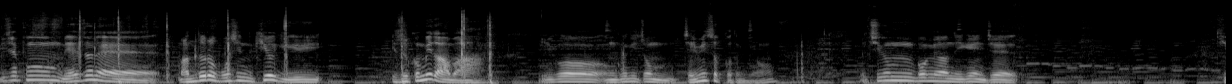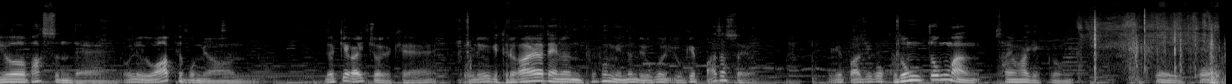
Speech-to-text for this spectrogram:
이 제품 예전에 만들어 보신 기억이 있을 겁니다 아마 이거 은근히 좀 재밌었거든요. 지금 보면 이게 이제 기어 박스인데 원래 요 앞에 보면 몇 개가 있죠 이렇게. 원래 여기 들어가야 되는 부품이 있는데 요걸 요게 빠졌어요. 이게 빠지고 구동 쪽만 사용하게끔 되어 있고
